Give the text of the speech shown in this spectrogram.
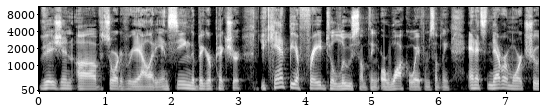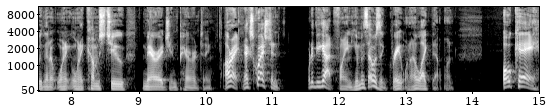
vision of sort of reality and seeing the bigger picture. You can't be afraid to lose something or walk away from something, and it's never more true than it, when it, when it comes to marriage and parenting. All right, next question. What have you got? Fine humans. That was a great one. I like that one. Okay,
